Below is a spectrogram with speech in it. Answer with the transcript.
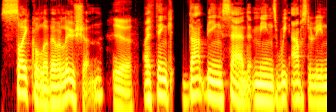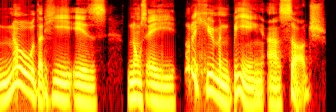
cycle of evolution. yeah, I think that being said means we absolutely know that he is not a not a human being as such.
